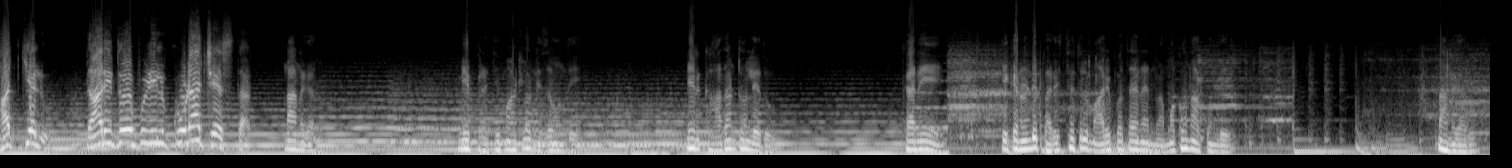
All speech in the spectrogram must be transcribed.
హత్యలు దారిదోపిడీలు కూడా చేస్తారు. నాన్నగారు మీ ప్రతి మాటలో నిజం ఉంది. నేను కాదంటం లేదు. కానీ ఇక నుండి పరిస్థితులు మారిపోతాయనే నమ్మకం నాకుంది. నాన్నగారు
